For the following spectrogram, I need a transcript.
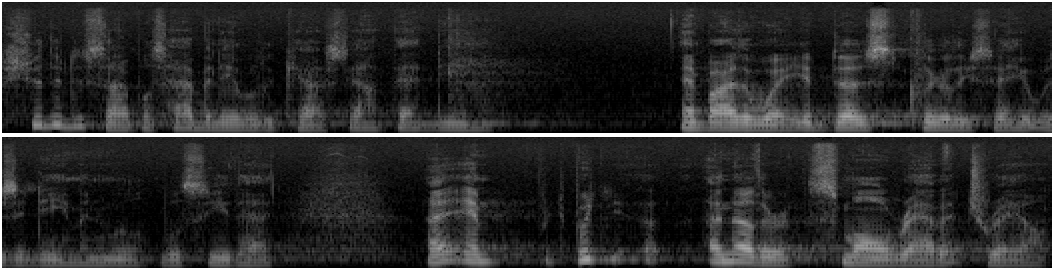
Should the disciples have been able to cast out that demon? And by the way, it does clearly say it was a demon. We'll, we'll see that. Uh, and another small rabbit trail.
